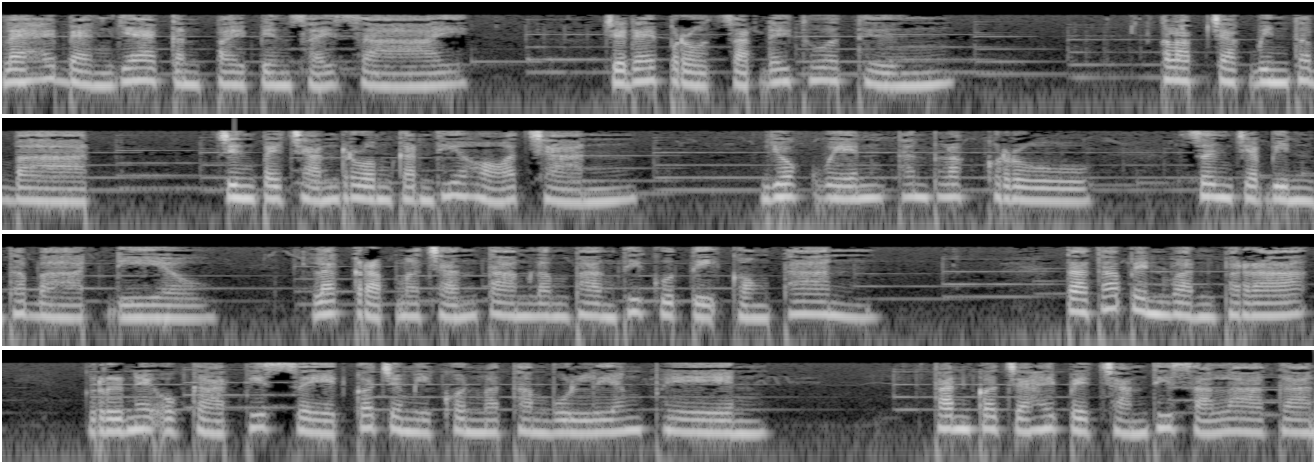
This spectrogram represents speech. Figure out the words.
และให้แบ่งแยกกันไปเป็นสายๆจะได้โปรดสัตว์ได้ทั่วถึง กลับจากบิณฑบาต จึงไปฉันรวมกันที่หอฉัน ยกเว้นท่านพระครู ซึ่งจะบินทบาทเดียว และกลับมาฉันตามลำพังที่กุฏิของท่าน แต่ถ้าเป็นวันพระหรือในโอกาสพิเศษก็จะมีคนมาทำบุญเลี้ยงเพนท่านก็จะให้ไปฉันที่ศาลาการ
